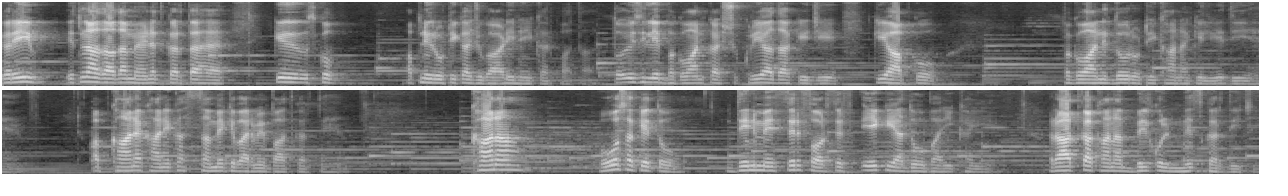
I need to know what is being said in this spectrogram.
गरीब इतना ज़्यादा मेहनत करता है कि उसको अपनी रोटी का जुगाड़ ही नहीं कर पाता। तो इसलिए भगवान का शुक्रिया अदा कीजिए कि आपको भगवान ने दो रोटी खाना के लिए दी है। अब खाना खाने का समय के बारे में बात करते हैं। खाना हो सके तो दिन में सिर्फ़ और सिर्फ़ एक या दो बारी खाइए। रात का खाना बिल्कुल मिस कर दीजिए।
